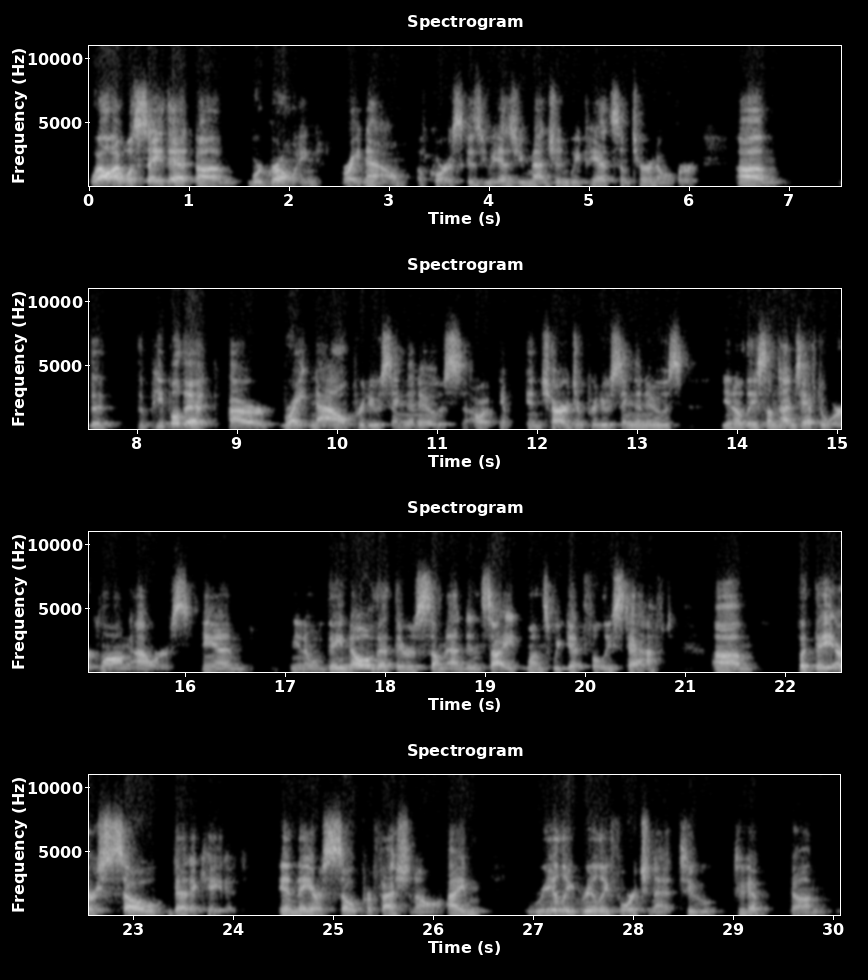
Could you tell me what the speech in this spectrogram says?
Well, I will say that um, we're growing right now, of course, because as you mentioned, we've had some turnover. Um, the the people that are right now producing the news or in charge of producing the news, you know, they sometimes have to work long hours, and you know, they know that there's some end in sight once we get fully staffed. Um, but they are so dedicated and they are so professional. I'm really, really fortunate to to have um,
